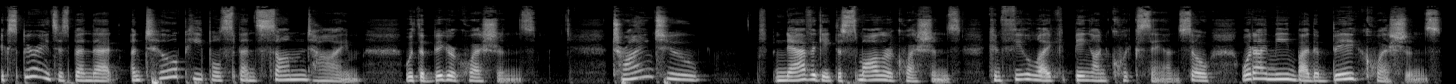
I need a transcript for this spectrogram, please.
experience has been that until people spend some time with the bigger questions, trying to navigate the smaller questions can feel like being on quicksand. So, what I mean by the big questions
